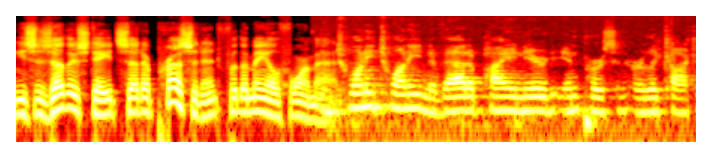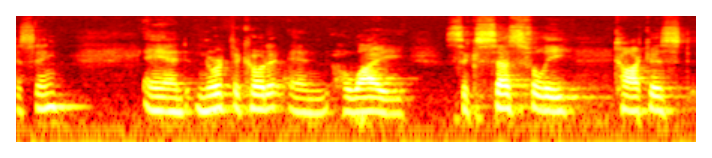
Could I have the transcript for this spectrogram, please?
He says other states set a precedent for the mail format. In 2020, Nevada pioneered in person early caucusing, and North Dakota and Hawaii successfully caucused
